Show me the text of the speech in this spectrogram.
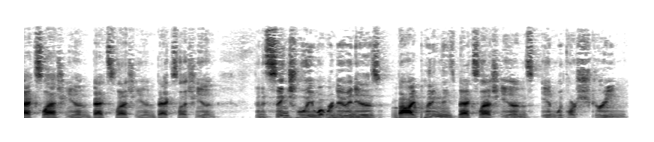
backslash n, backslash n, backslash n. And essentially what we're doing is by putting these backslash n's in with our string,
